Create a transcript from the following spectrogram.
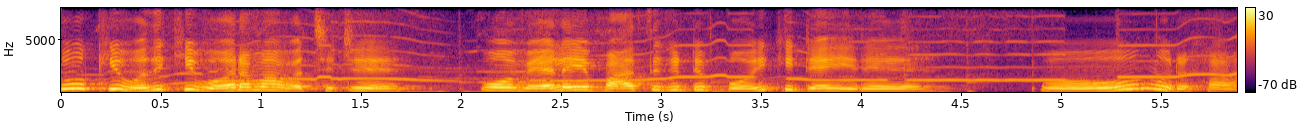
தூக்கி ஒதுக்கி ஓரமாக வச்சுட்டு உன் வேலையை பார்த்துக்கிட்டு போய்க்கிட்டே இரு. ஓ முருகா.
